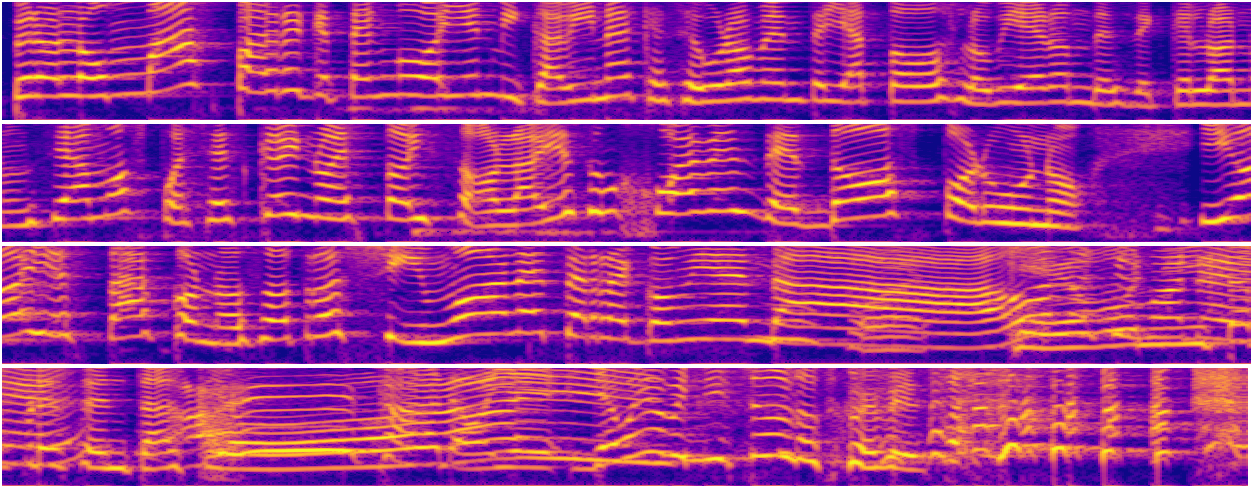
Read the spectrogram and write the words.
Pero lo más padre que tengo hoy en mi cabina, que seguramente ya todos lo vieron desde que lo anunciamos, pues es que hoy no estoy sola. Hoy es un jueves de dos por uno. Y hoy está con nosotros Shimone Te Recomienda. ¡Qué Hola, bonita Shimone. presentación! Ay, caray. Oye, ya voy a venir todos los jueves.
